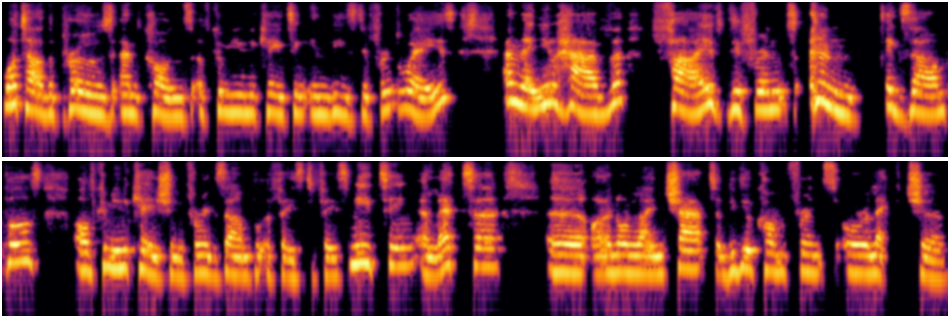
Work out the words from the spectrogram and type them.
what are the pros and cons of communicating in these different ways? And then you have five different examples of communication. For example, a face-to-face meeting, a letter, uh, an online chat, a video conference, or a lecture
